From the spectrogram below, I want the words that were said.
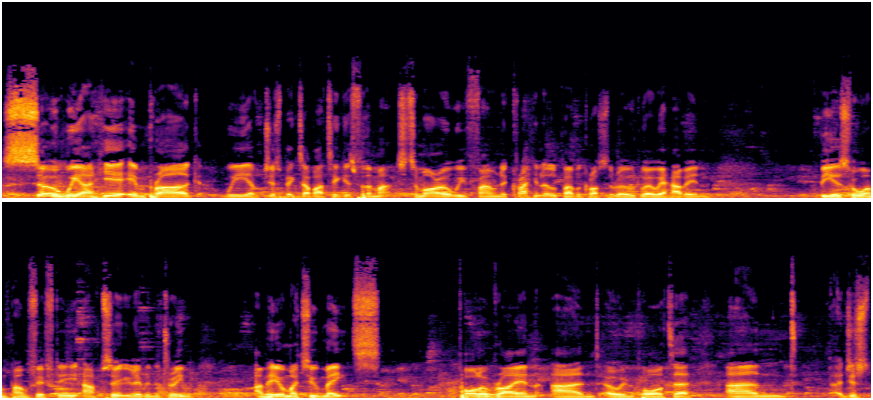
So we are here in Prague. We have just picked up our tickets for the match tomorrow. We've found a cracking little pub across the road where we're having beers for £1.50. Absolutely living the dream. I'm here with my two mates, Paul O'Brien and Owen Porter, and I just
